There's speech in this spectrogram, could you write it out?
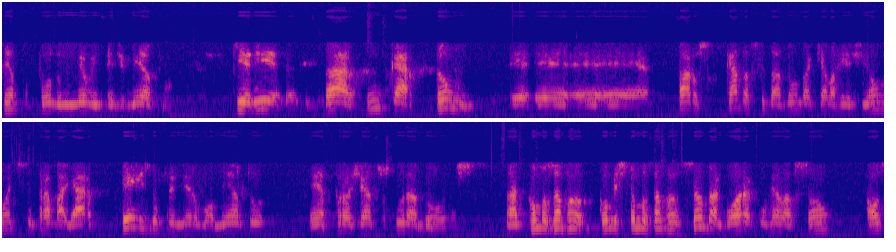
tempo todo, no meu entendimento, querer dar um cartão é, é, é, para os, cada cidadão daquela região antes de trabalhar, desde o primeiro momento, é, projetos duradouros. Tá? Como, como, estamos avançando agora com relação aos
